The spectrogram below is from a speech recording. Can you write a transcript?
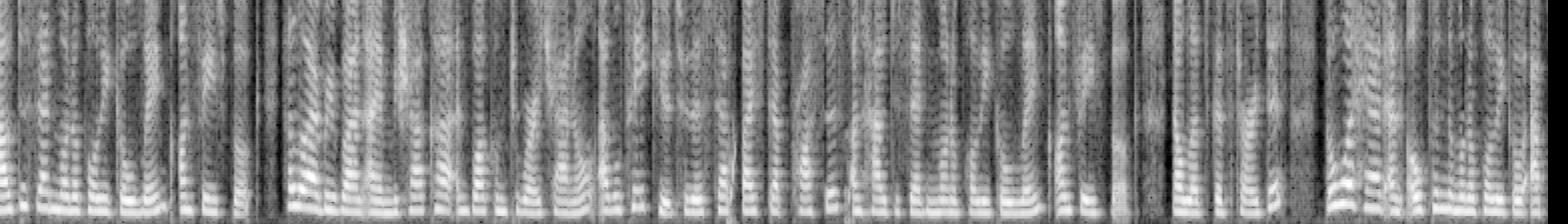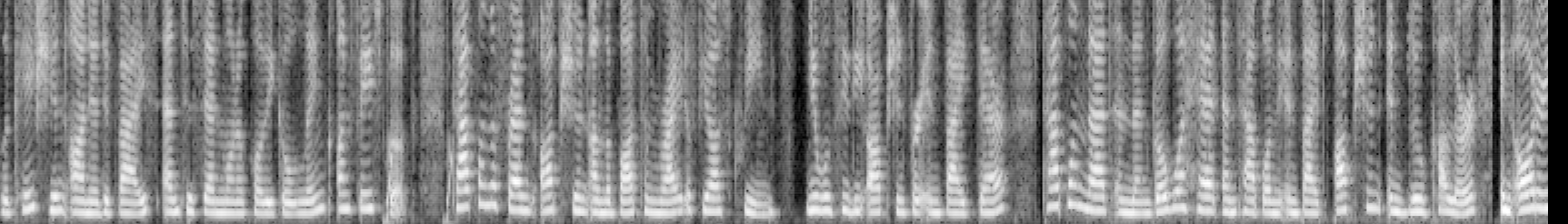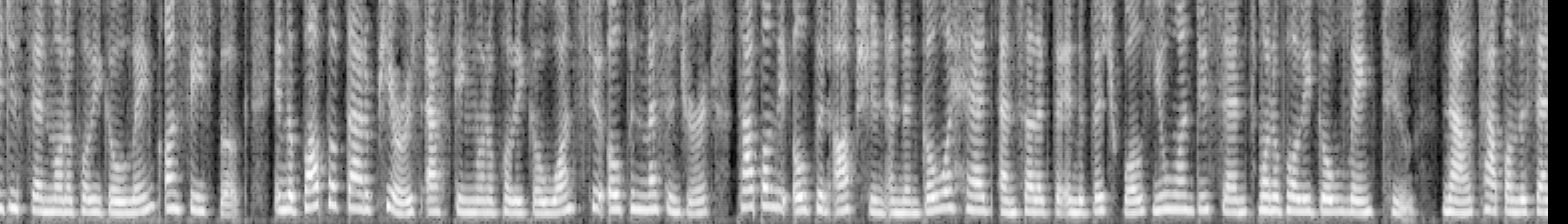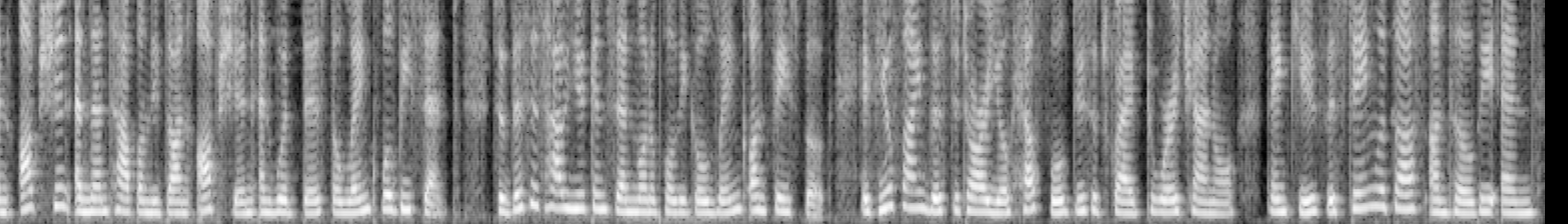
How to send Monopoly Go link on Facebook. Hello everyone, I am Bishaka and welcome to our channel. I will take you through the step-by-step -step process on how to send Monopoly Go link on Facebook. Now let's get started. Go ahead and open the Monopoly Go application on your device and to send Monopoly Go link on Facebook, tap on the friends option on the bottom right of your screen. You will see the option for invite there. Tap on that and then go ahead and tap on the invite option in blue color in order to send Monopoly Go link on Facebook. In the pop-up that appears asking Monopoly Go wants to open Messenger, tap on the open option and then go ahead and select the individual you want to send Monopoly Go link to. Now tap on the send option and then tap on the done option and with this the link will be sent. So this is how you can send Monopoly Go link on Facebook. If you find this tutorial helpful do subscribe to our channel. Thank you for staying with us until the end.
